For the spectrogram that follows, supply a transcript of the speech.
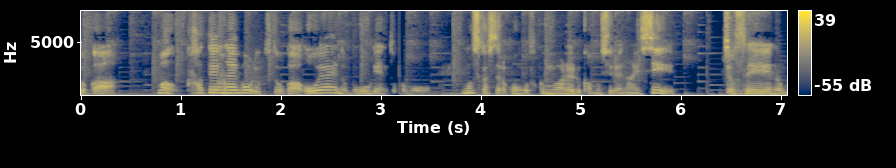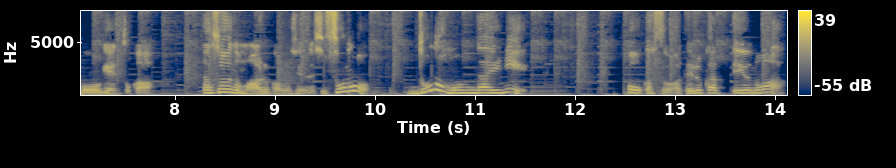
とか、まあ、家庭内暴力とか、親への暴言とかも、もしかしたら今後含まれるかもしれないし、女性への暴言とか、だからそういうのもあるかもしれないし、その、どの問題にフォーカスを当てるかっていうのは、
